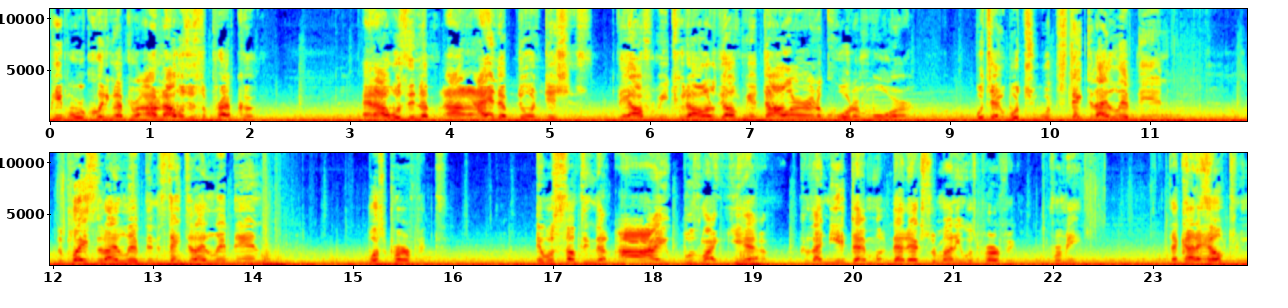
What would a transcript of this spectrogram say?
People were quitting left and right. I, was just a prep cook, and I was in the. I, I ended up doing dishes. They offered me two dollars. They offered me a dollar and a quarter more, which which which state that I lived in, the place that I lived in, the state that I lived in was perfect. It was something that I was like, yeah, because I needed that that extra money was perfect for me. That kind of helped me.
